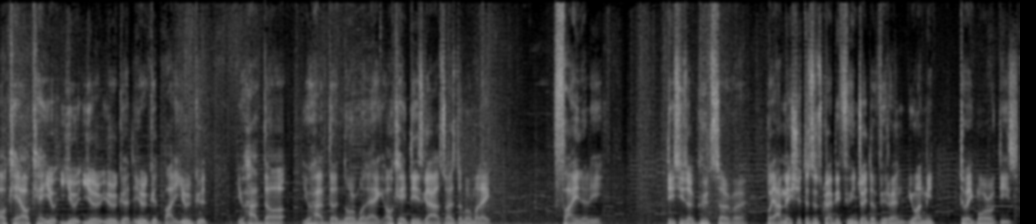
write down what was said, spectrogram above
Okay, okay. You you you you're good. You're good, buddy. You're good. You have the you have the normal egg. Okay, this guy also has the normal egg. Finally. This is a good server. But yeah, make sure to subscribe if you enjoyed the video and you want me to make more of these.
